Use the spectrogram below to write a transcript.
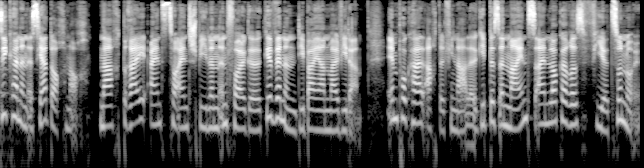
Sie können es ja doch noch. Nach drei 1 zu 1 Spielen in Folge gewinnen die Bayern mal wieder. Im Pokal-Achtelfinale gibt es in Mainz ein lockeres 4 zu 0.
